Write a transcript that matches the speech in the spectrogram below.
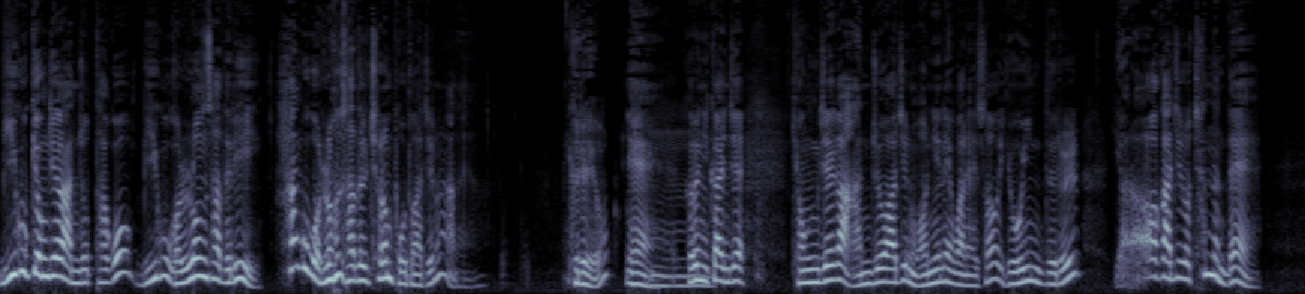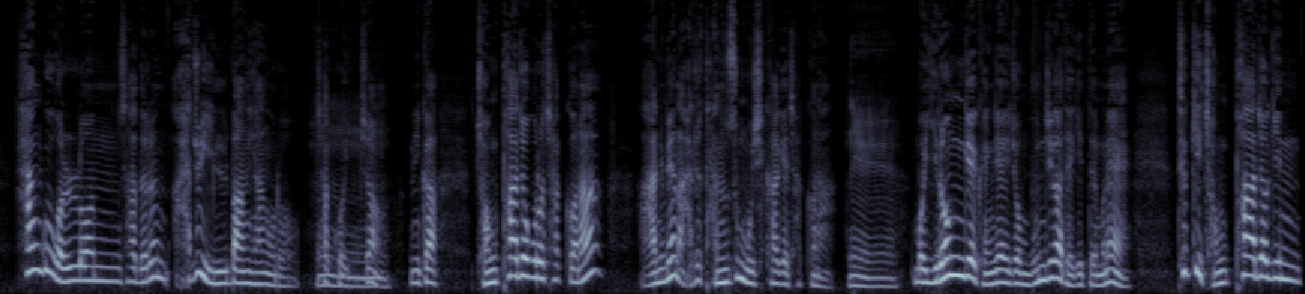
미국 경제가 안 좋다고 미국 언론사들이 한국 언론사들처럼 보도하지는 않아요. 그래요? 예. 음. 그러니까 이제 경제가 안 좋아진 원인에 관해서 요인들을 여러 가지로 찾는데 한국 언론사들은 아주 일방향으로 찾고 음. 있죠. 그러니까 정파적으로 찾거나 아니면 아주 단순 무식하게 찾거나 네. 뭐 이런 게 굉장히 좀 문제가 되기 때문에 특히 정파적인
